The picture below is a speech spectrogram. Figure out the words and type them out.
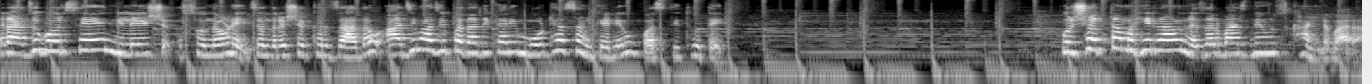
राजू गोरसे निलेश सोनवणे चंद्रशेखर जाधव आजी माजी पदाधिकारी मोठ्या संख्येने उपस्थित होते. पुरुषोत्तम अहिरराव नजरबाज न्यूज खांडबारा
